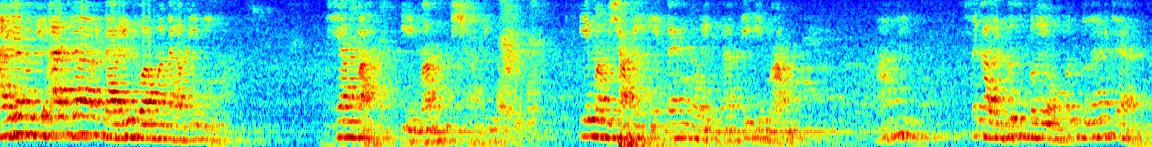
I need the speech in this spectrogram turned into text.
Ayat diajar dari dua madhab ini. Siapa? Imam Syafi'i. Imam Syafi'i itu murid nanti Imam Malik. Sekaligus beliau pun belajar.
